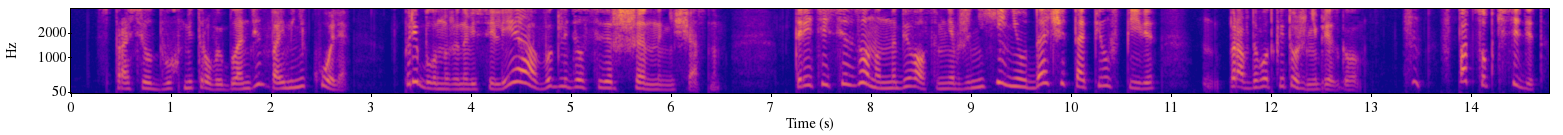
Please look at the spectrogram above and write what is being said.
— спросил двухметровый блондин по имени Коля. Прибыл он уже на веселе, а выглядел совершенно несчастным. Третий сезон он набивался мне в женихи и неудачи топил в пиве. Правда, водкой тоже не брезговал. Хм, в подсобке сидит.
